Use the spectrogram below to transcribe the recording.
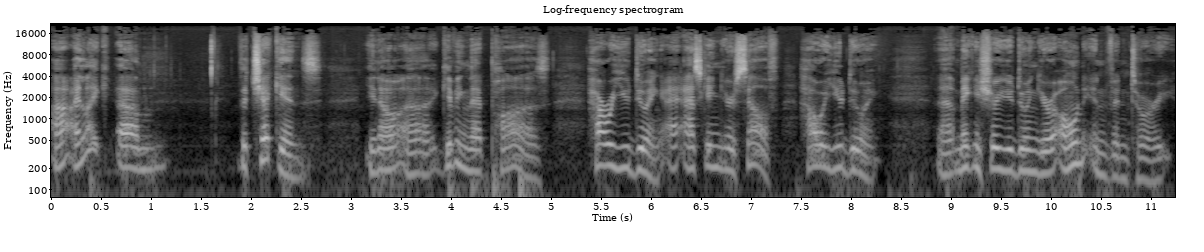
Uh, I like um, the check-ins you know, uh, giving that pause. How are you doing? asking yourself, how are you doing? Uh, making sure you're doing your own inventory.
